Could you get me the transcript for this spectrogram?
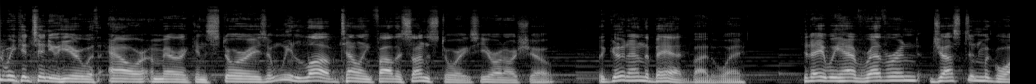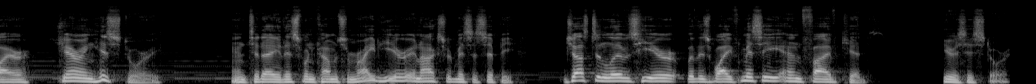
And we continue here with our American stories, and we love telling father son stories here on our show. The good and the bad, by the way. Today we have Reverend Justin McGuire sharing his story. And today this one comes from right here in Oxford, Mississippi. Justin lives here with his wife Missy and five kids. Here's his story.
